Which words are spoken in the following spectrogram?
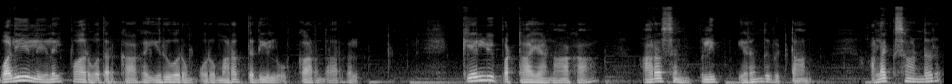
வழியில் இளைப்பாறுவதற்காக இருவரும் ஒரு மரத்தடியில் உட்கார்ந்தார்கள். கேள்விப்பட்டாயா நாகா? அரசன் பிலிப் இறந்து விட்டான். அலெக்சாண்டர்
